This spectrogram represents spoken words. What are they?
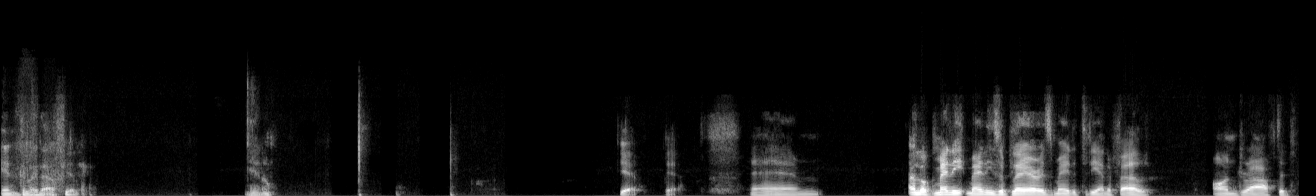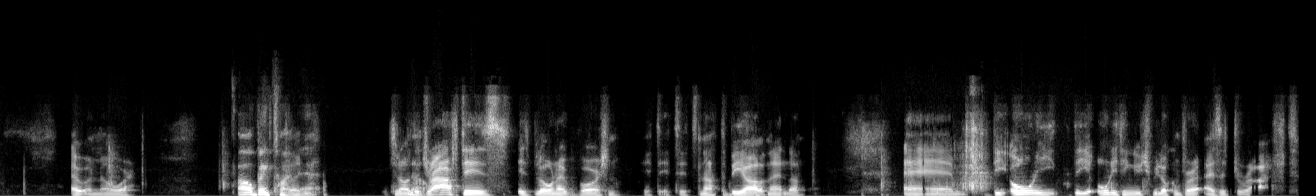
in Philadelphia, like you know. Yeah, yeah. Um, and look, many many's a player has made it to the NFL undrafted, out of nowhere. Oh, big time, Like, yeah. You know, the draft is is blown out proportion. It, it, it's not the be all and end all. Um, the only the only thing you should be looking for as a draft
